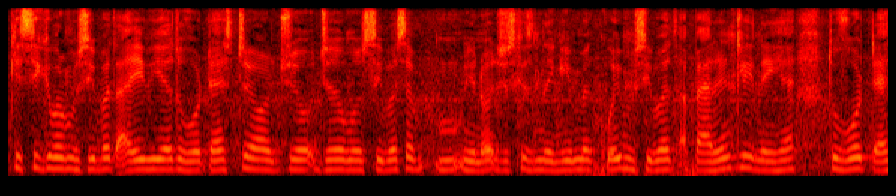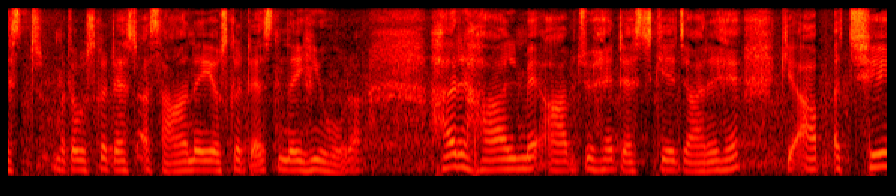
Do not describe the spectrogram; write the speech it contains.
کسی کے اوپر مصیبت آئی ہوئی ہے تو وہ ٹیسٹ ہے اور جو جو مصیبت سے یو نو جس کی زندگی میں کوئی مصیبت اپیرنٹلی نہیں ہے، تو وہ ٹیسٹ مطلب اس کا ٹیسٹ آسان ہے یا اس کا ٹیسٹ نہیں ہو رہا۔ ہر حال میں آپ جو ہے ٹیسٹ کیے جا رہے ہیں کہ آپ اچھے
